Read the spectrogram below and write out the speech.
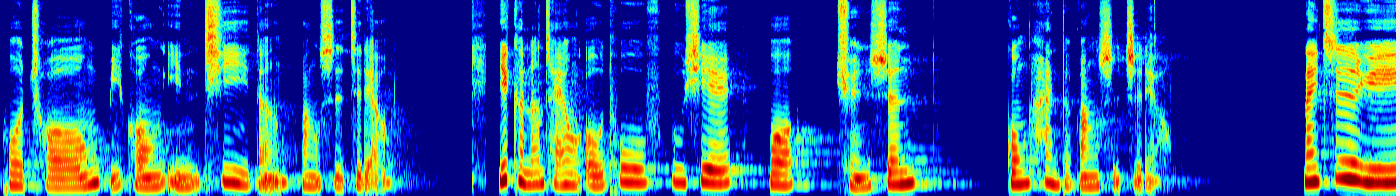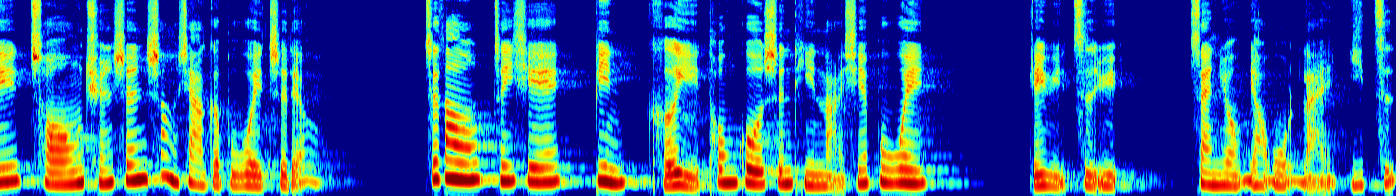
或从鼻孔引气等方式治疗，也可能采用呕吐、腹泻或全身宫汗的方式治疗，乃至于从全身上下各部位治疗。知道这些病可以通过身体哪些部位给予治愈，善用药物来医治，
